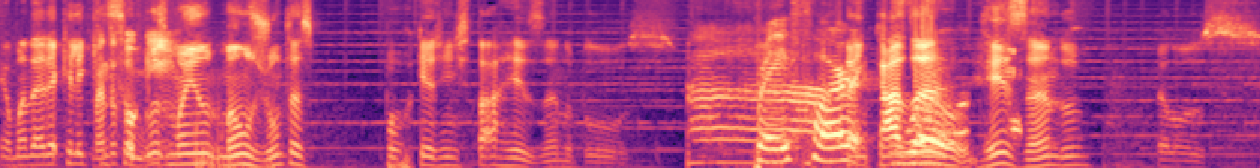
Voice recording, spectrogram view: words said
Eu mandaria aquele que Manda são duas mãos, mãos juntas, porque a gente tá rezando pelos. Pray for Tá em casa world. rezando pelos.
